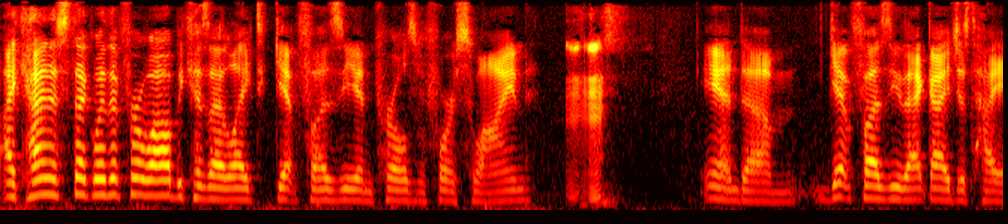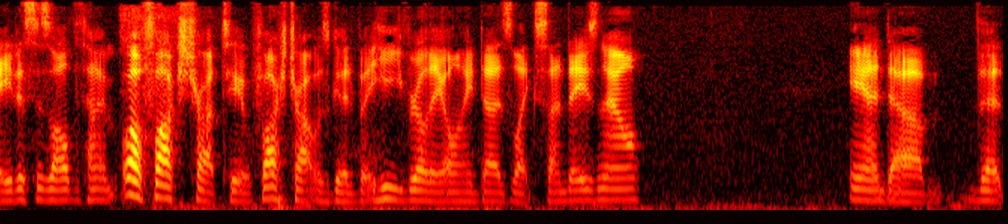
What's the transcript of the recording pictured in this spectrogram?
I kind of stuck with it for a while because I liked Get Fuzzy and Pearls Before Swine. Mm-hmm. And um, Get Fuzzy, that guy just hiatuses all the time. Well, Foxtrot too. Foxtrot was good, but he really only does like Sundays now. And um, the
